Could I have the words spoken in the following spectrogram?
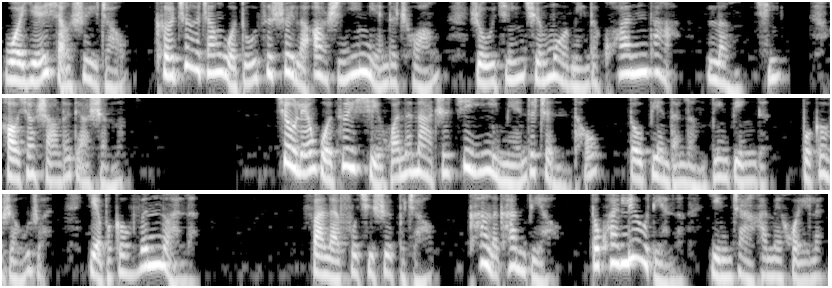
我也想睡着，可这张我独自睡了二十一年的床，如今却莫名的宽大冷清，好像少了点什么。就连我最喜欢的那只记忆棉的枕头，都变得冷冰冰的，不够柔软，也不够温暖了。翻来覆去睡不着，看了看表，都快六点了，迎战还没回来。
